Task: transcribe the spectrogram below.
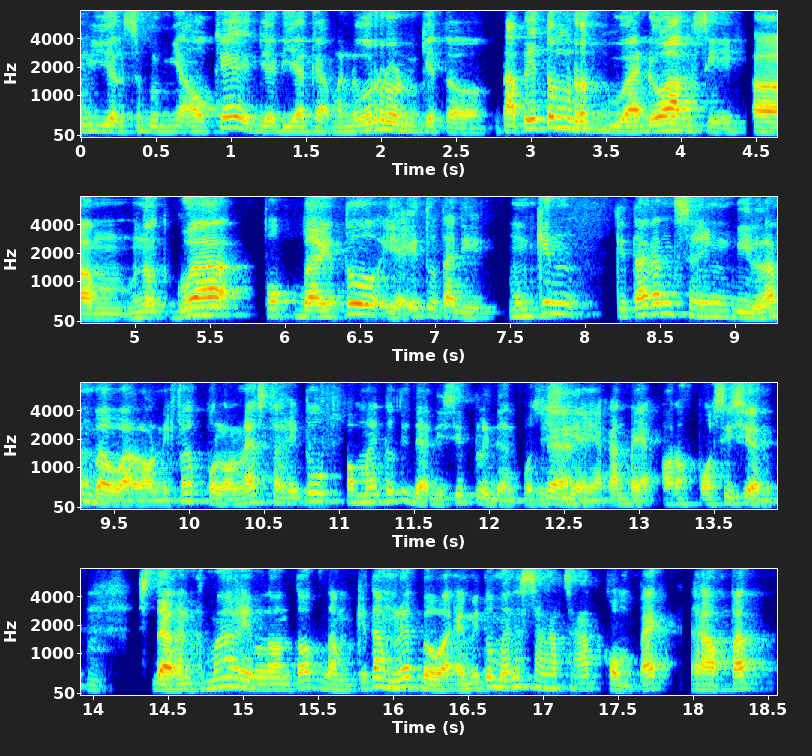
MU yang sebelumnya oke jadi agak menurun gitu tapi itu menurut gue doang sih Em, menurut gua Pogba itu ya itu tadi mungkin kita kan sering bilang bahwa lawan Liverpool, lawan Leicester itu pemain itu tidak disiplin dan posisinya ya kan banyak out of position. Hmm. Sedangkan kemarin lawan Tottenham kita melihat bahwa M itu mainnya sangat-sangat compact, rapat,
